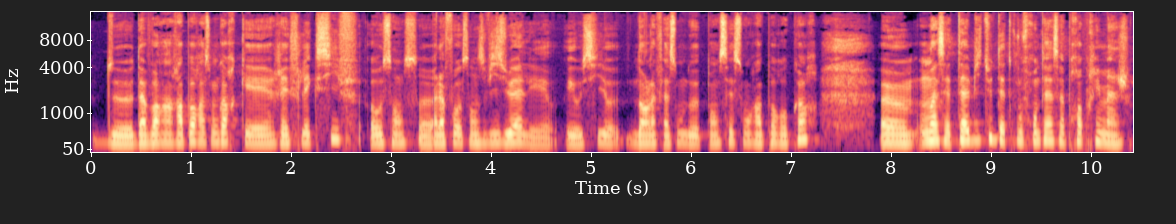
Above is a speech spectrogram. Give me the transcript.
d'avoir un rapport à son corps qui est réflexif, au sens, euh, à la fois au sens visuel et, aussi euh, dans la façon de penser son rapport au corps. Euh, on a cette habitude d'être confronté à sa propre image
